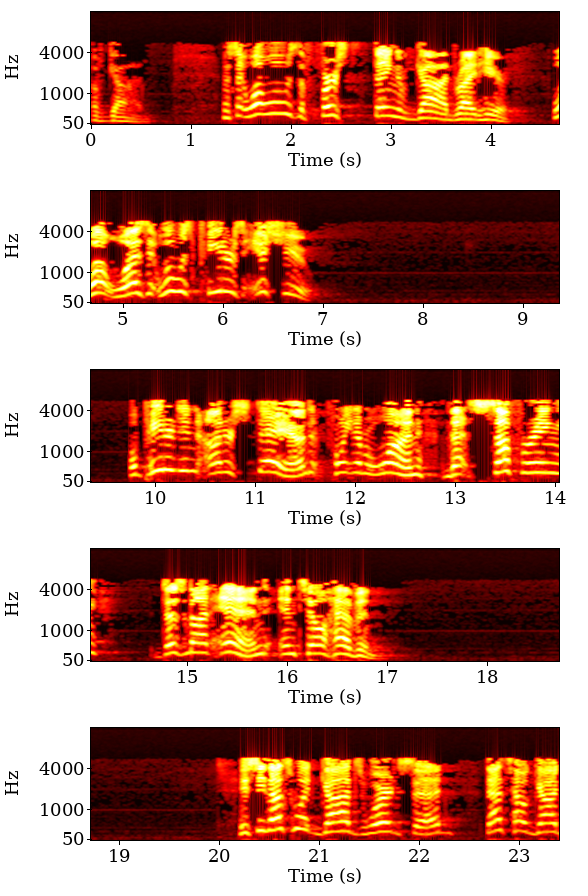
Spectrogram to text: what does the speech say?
of God. And say, well, what was the first thing of God right here? What was it? What was Peter's issue? Well, Peter didn't understand, point number one, that suffering does not end until heaven. You see, that's what God's Word said. That's how God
